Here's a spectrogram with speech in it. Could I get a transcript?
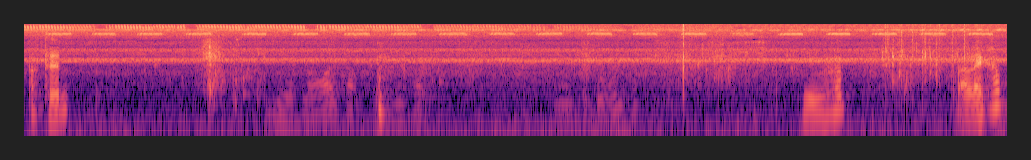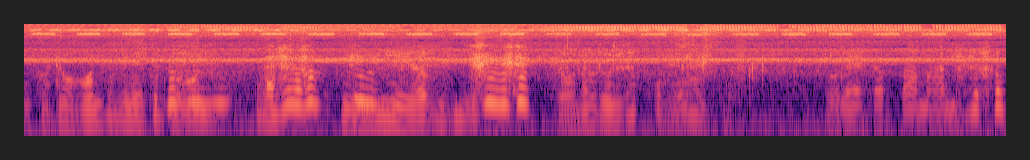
เอาเถินเรียบร้อยครับครับโดนครับอยู่ครับ อะไรครับก็โดนครับยังไงก็โดนอะไรครับนี่ครับโดนแล้วโดนครับ โอ้โหตัวแรกครับปลาหมันนะครับ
